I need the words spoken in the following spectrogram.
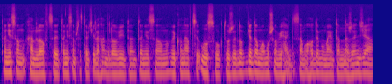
to nie są handlowcy, to nie są przedstawiciele handlowi, to, to nie są wykonawcy usług, którzy, no wiadomo, muszą jechać samochodem, bo mają tam narzędzia,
